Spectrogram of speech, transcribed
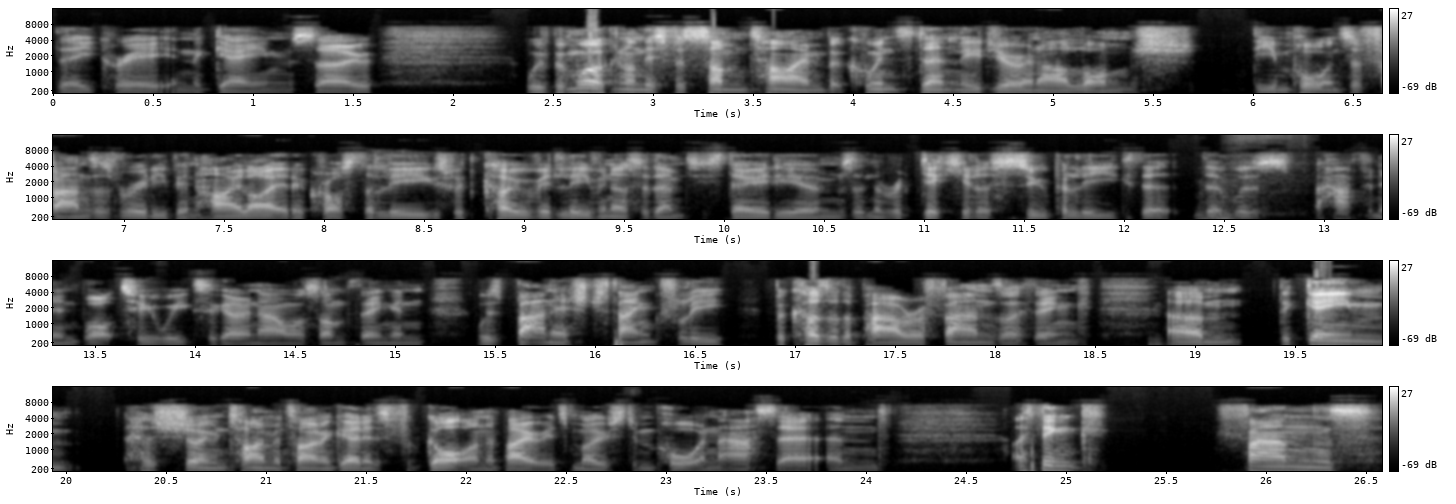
they create in the game. So we've been working on this for some time, but coincidentally during our launch, the importance of fans has really been highlighted across the leagues with COVID leaving us with empty stadiums and the ridiculous Super League that, that was happening, what, two weeks ago now or something, and was banished, thankfully, because of the power of fans, I think. Um, the game has shown time and time again it's forgotten about its most important asset. And I think fans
